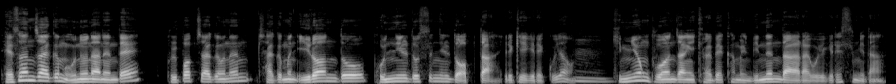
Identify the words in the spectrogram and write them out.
대선 자금 운운하는데 불법 자금은 자금은 1원도 본 일도 쓴 일도 없다 이렇게 얘기를 했고요. 음. 김용 부원장의 결백함을 믿는다라고 얘기를 했습니다.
